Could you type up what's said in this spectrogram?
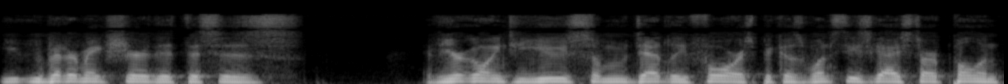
you, you better make sure that this is if you're going to use some deadly force because once these guys start pulling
